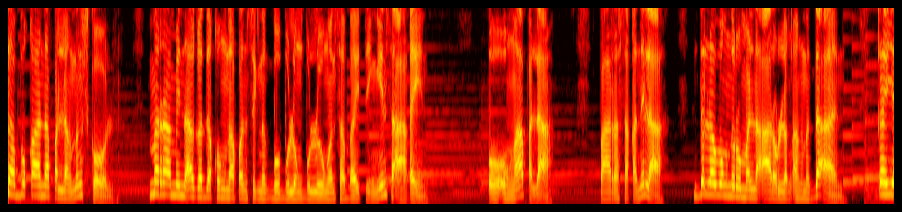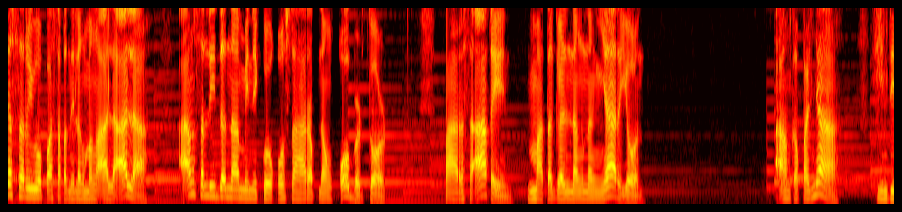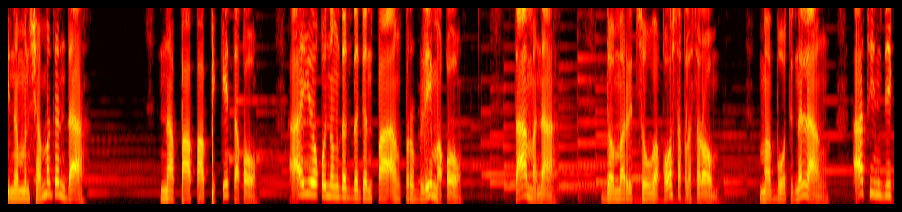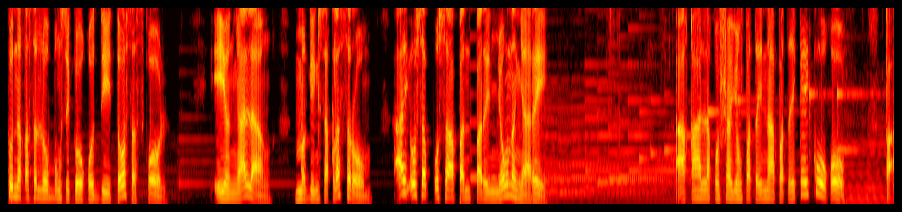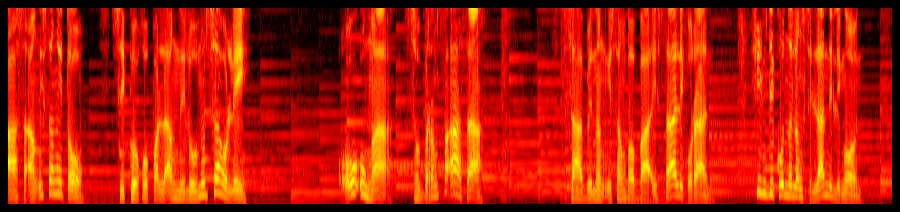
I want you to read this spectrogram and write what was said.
Sa bukana pa lang ng school, marami na agad akong napansing nagbubulong-bulungan sabay tingin sa akin. Oo nga pala, para sa kanila, dalawang normal na araw lang ang nagdaan, kaya sariwa pa sa kanilang mga alaala ang salida namin ni Coco sa harap ng covered court. Para sa akin, matagal nang nangyari yon. Ang kapal niya, hindi naman siya maganda. Napapapikit ako. Ayoko nang dagdagan pa ang problema ko. Tama na. Dumaritso ako sa classroom. Mabuti na lang at hindi ko nakasalubong si Coco dito sa school. Iyon nga lang, maging sa classroom ay usap-usapan pa rin yung nangyari. Akala ko siya yung patay na patay kay Coco. Paasa ang isang ito. Si Coco pala ang nilunod sa huli. Oo nga, sobrang paasa. Sabi ng isang babae sa likuran. Hindi ko na lang sila nilingon.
